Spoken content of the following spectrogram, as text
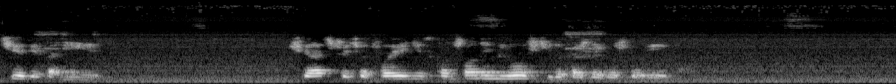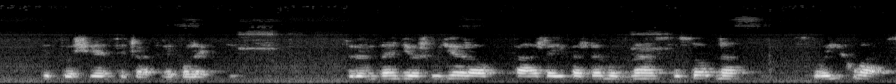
Ciebie, Panie Jezu. Świadczyć o Twojej nieskończonej miłości do każdego człowieka. To święty czas rekolekcji, w którym będziesz udzielał każdej i każdemu z nas osobna swoich łask.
